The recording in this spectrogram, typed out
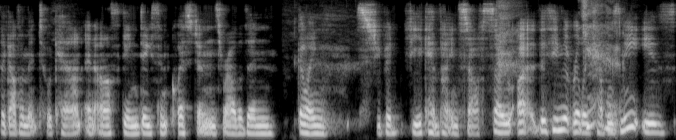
the government to account and asking decent questions rather than going stupid fear campaign stuff. So uh, the thing that really Yeah. troubles me is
